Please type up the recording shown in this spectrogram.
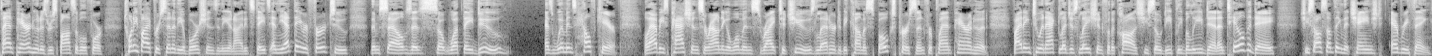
Planned Parenthood is responsible for 25% of the abortions in the United States, and yet they refer to themselves as what they do as women's health care. Well, Abby's passion surrounding a woman's right to choose led her to become a spokesperson for Planned Parenthood, fighting to enact legislation for the cause she so deeply believed in until the day she saw something that changed everything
